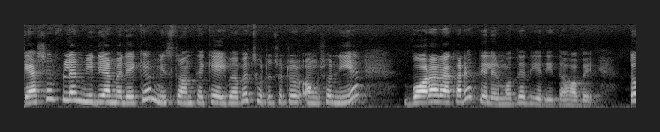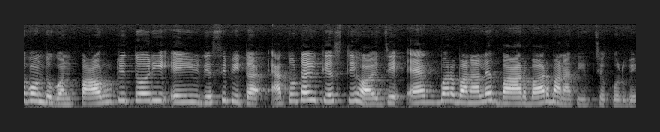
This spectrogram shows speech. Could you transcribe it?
গ্যাসের ফ্লেম মিডিয়ামে রেখে মিশ্রণ থেকে এইভাবে ছোট ছোট অংশ নিয়ে বড়ার আকারে তেলের মধ্যে দিয়ে দিতে হবে। তো বন্ধুগণ পাউরুটির তৈরি এই রেসিপিটা এতটাই টেস্টি হয় যে একবার বানালে বারবার বানাতে ইচ্ছে করবে।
